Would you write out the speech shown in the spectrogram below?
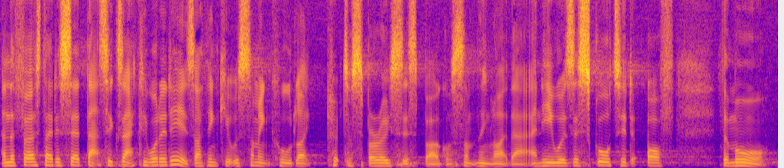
And the first aider said, That's exactly what it is. I think it was something called like cryptosporosis bug or something like that. And he was escorted off the moor.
